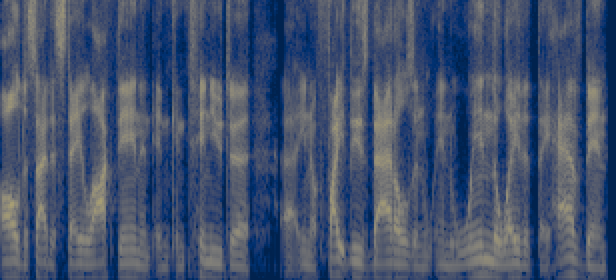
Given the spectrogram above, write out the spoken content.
all decide to stay locked in and, and continue to uh, you know fight these battles and, and win the way that they have been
